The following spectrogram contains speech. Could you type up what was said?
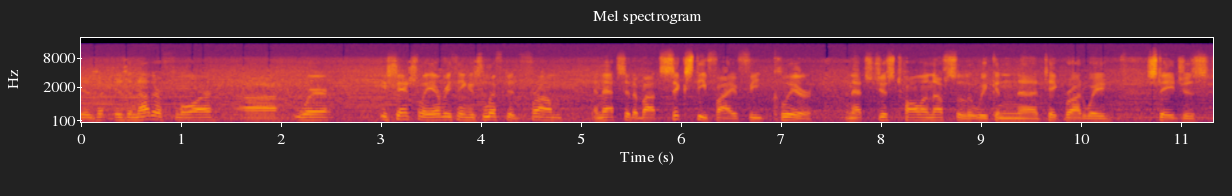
is, is another floor uh, where essentially everything is lifted from, and that's at about 65 feet clear. And that's just tall enough so that we can uh, take Broadway stages.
